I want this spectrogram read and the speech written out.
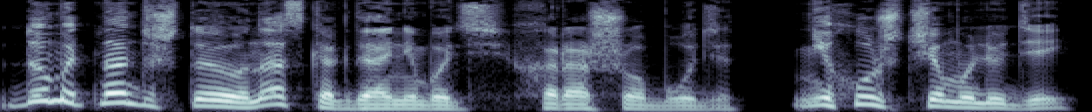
Думать надо, что и у нас когда-нибудь хорошо будет. Не хуже, чем у людей.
